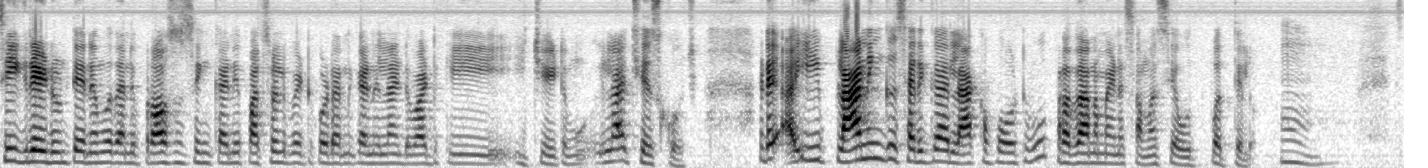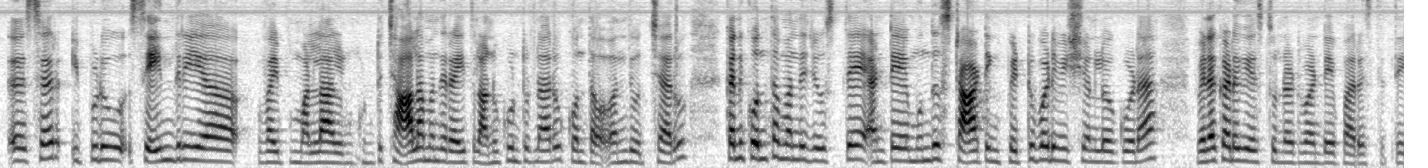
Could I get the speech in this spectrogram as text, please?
సి గ్రేడ్ ఉంటేనేమో దాన్ని ప్రాసెసింగ్ కానీ పచ్చళ్ళు పెట్టుకోవడానికి కానీ ఇలాంటి వాటికి ఇచ్చేయటము. ఇలా చేసుకోవచ్చు. అంటే ఈ ప్లానింగ్ సరిగ్గా లేకపోవటము ప్రధానమైన సమస్య ఉత్పత్తిలో. Uh, సార్ ఇప్పుడు సేంద్రియ వైపు మళ్ళాలనుకుంటూ చాలామంది రైతులు అనుకుంటున్నారు కొంతమంది వచ్చారు. కానీ కొంతమంది చూస్తే అంటే ముందు స్టార్టింగ్ పెట్టుబడి విషయంలో కూడా వెనకడుగేస్తున్నటువంటి పరిస్థితి.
